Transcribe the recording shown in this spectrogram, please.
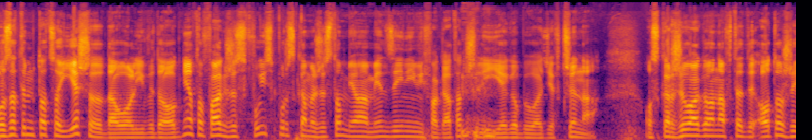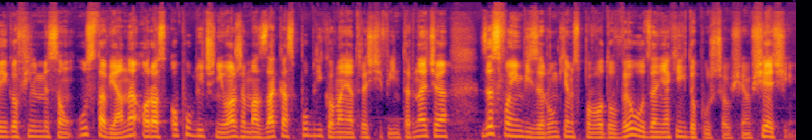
Poza tym to, co jeszcze dodało oliwy do ognia, to fakt, że swój spór z kamerzystą miała m.in. Fagata, czyli jego była dziewczyna. Oskarżyła go ona wtedy o to, że jego filmy są ustawiane oraz opubliczniła, że ma zakaz publikowania treści w internecie ze swoim wizerunkiem z powodu wyłudzeń, jakich dopuszczał się w sieci.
